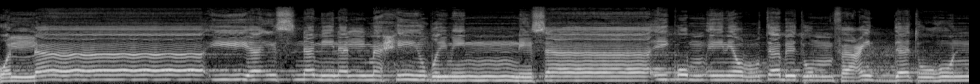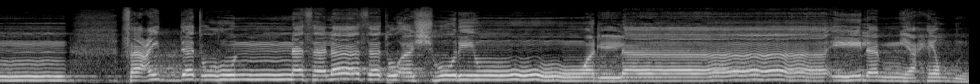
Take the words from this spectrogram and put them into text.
واللائي يئسن من المحيض من نسائكم إن ارتبتم فعدتهن فعدتهن ثلاثة أشهر واللائي لم يحضن.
